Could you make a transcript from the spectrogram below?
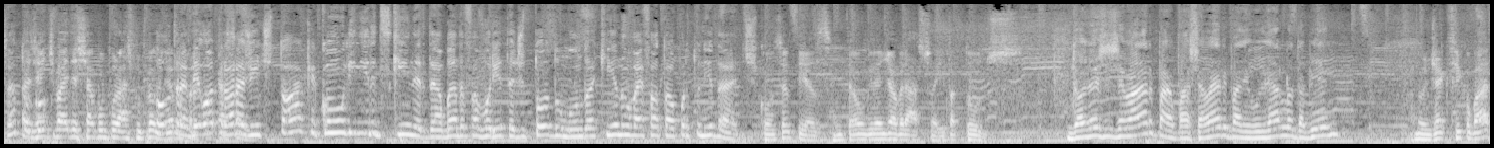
tocou. a gente vai deixar pro próximo programa. Outra vez, outra hora a gente toca com o Lynyrd Skinner, da banda favorita de todo mundo aqui, não vai faltar oportunidade. Com certeza. Então um grande abraço aí pra todos. ¿Dónde es ese bar? Para saber, para divulgarlo también. Onde é que fica o bar?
